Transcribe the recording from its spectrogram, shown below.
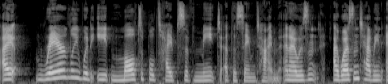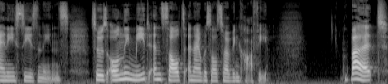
I rarely would eat multiple types of meat at the same time and I wasn't I wasn't having any seasonings. So it was only meat and salt and I was also having coffee. But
